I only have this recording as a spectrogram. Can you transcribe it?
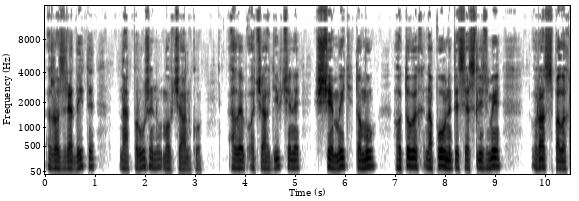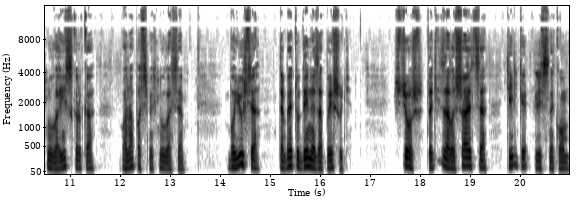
розрядити напружену мовчанку. Але в очах дівчини ще мить тому готових наповнитися слізьми, враз спалахнула іскорка, вона посміхнулася. Боюся, тебе туди не запишуть. Що ж, тоді залишається тільки лісником.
